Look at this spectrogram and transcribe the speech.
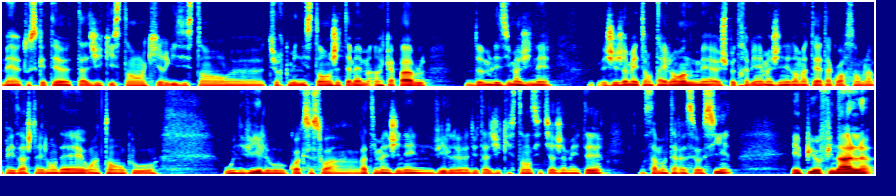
Mais euh, tout ce qui était Tadjikistan, Kirghizistan, Turkménistan, j'étais même incapable de me les imaginer. J'ai jamais été en Thaïlande, mais je peux très bien imaginer dans ma tête à quoi ressemble un paysage thaïlandais ou un temple ou ou une ville ou quoi que ce soit. Va t'imaginer une ville du Tadjikistan si tu n'y as jamais été. Ça m'intéressait aussi. Et puis au final,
